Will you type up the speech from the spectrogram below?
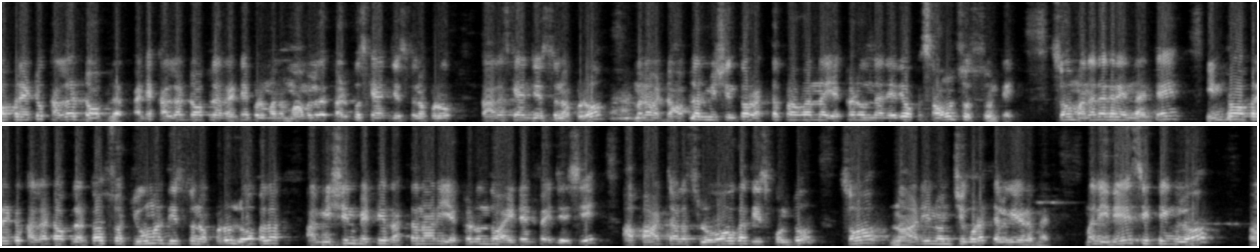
ఆపరేటివ్ కలర్ డాప్లర్ అంటే కలర్ డాప్లర్ అంటే ఇప్పుడు మనం మామూలుగా కడుపు స్కాన్ చేస్తున్నప్పుడు తాల స్కాన్ చేస్తున్నప్పుడు మనం డాప్లర్ మిషన్తో రక్త ప్రవరణ ఎక్కడ ఉందనేది ఒక సౌండ్స్ వస్తుంటాయి. సో మన దగ్గర ఏంటంటే ఇంట్రాపరేటివ్ కలర్ డాప్లర్తో సో ట్యూమర్ తీస్తున్నప్పుడు లోపల ఆ మిషన్ పెట్టి రక్తనాడి ఎక్కడుందో ఐడెంటిఫై చేసి ఆ పార్ట్ చాలా స్లోగా తీసుకుంటూ సో నాడి నుంచి కూడా తెలుగేయడం. మళ్ళీ ఇదే సిట్టింగ్లో ఆ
